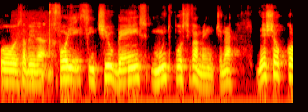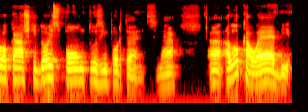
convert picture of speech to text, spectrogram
Oi, Sabrina, foi, sentiu bem, muito positivamente, né? Deixa eu colocar, acho que, dois pontos importantes, né? A Local Web,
